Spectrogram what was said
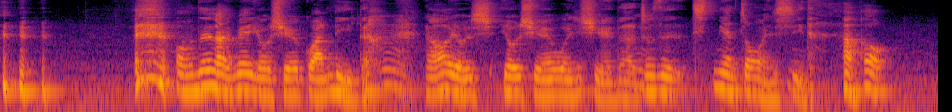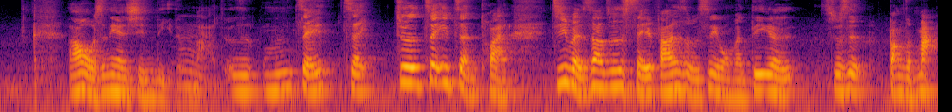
我们这团里面有学管理的，嗯、然后有学有学文学的，嗯、就是念中文系的，然后，然后我是念心理的嘛，嗯、就是我们这这就是这一整团，基本上就是谁发生什么事情，我们第一个就是帮着骂，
